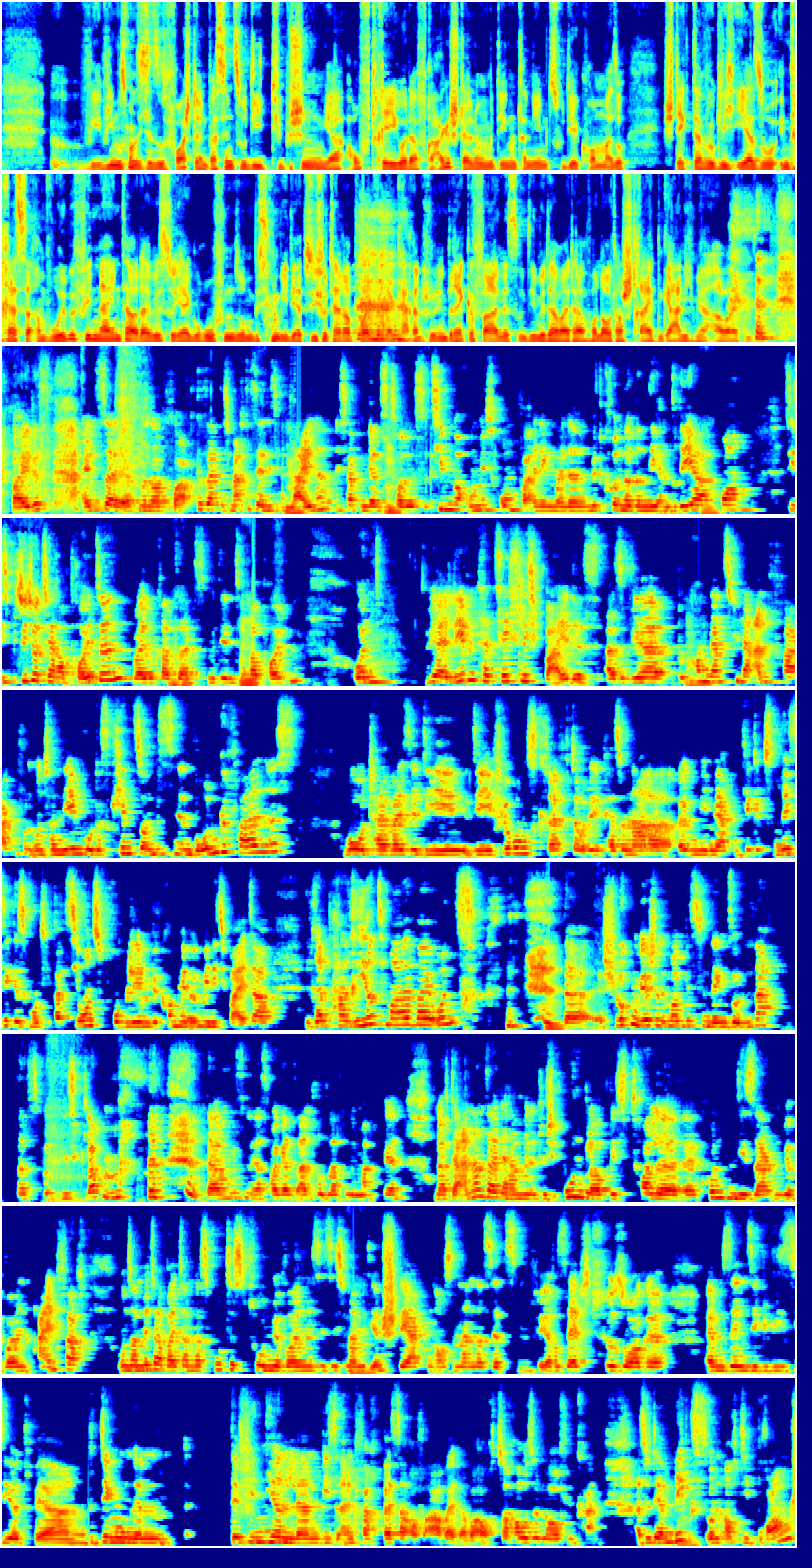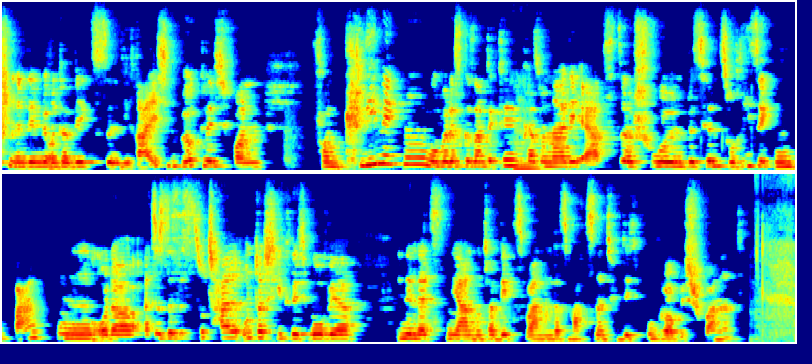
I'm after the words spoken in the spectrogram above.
Wie, wie muss man sich das so vorstellen? Was sind so die typischen ja, Aufträge oder Fragestellungen, mit denen Unternehmen zu dir kommen? Also steckt da wirklich eher so Interesse am Wohlbefinden dahinter oder wirst du eher gerufen, so ein bisschen wie der Psychotherapeut, wenn der Karren schon in den Dreck gefahren ist und die Mitarbeiter vor lauter Streiten gar nicht mehr arbeiten? Beides. Eins sei erstmal noch vorab gesagt, ich mache das ja nicht mhm. alleine. Ich habe ein ganz mhm. tolles Team noch um mich rum, vor allen Dingen meine Mitgründerin, die Andrea mhm. Horn. Sie ist Psychotherapeutin, weil du gerade mhm. sagst, mit den mhm. Therapeuten. Und wir erleben tatsächlich beides. Also wir bekommen mhm. ganz viele Anfragen von Unternehmen, wo das Kind so ein bisschen in den Brunnen gefallen ist, wo teilweise die, die Führungskräfte oder die Personaler irgendwie merken, hier gibt es ein riesiges Motivationsproblem, wir kommen hier irgendwie nicht weiter, repariert mal bei uns. Mhm. Da schlucken wir schon immer ein bisschen, denken so, na, das wird nicht klappen. da müssen erstmal ganz andere Sachen gemacht werden. Und auf der anderen Seite haben wir natürlich unglaublich tolle äh, Kunden, die sagen, wir wollen einfach unseren Mitarbeitern was Gutes tun. Wir wollen, dass sie sich mal mit ihren Stärken auseinandersetzen, für ihre Selbstfürsorge ähm, sensibilisiert werden, Bedingungen definieren lernen, wie es einfach besser auf Arbeit, aber auch zu Hause laufen kann. Also der Mix und auch die Branchen, in denen wir unterwegs sind, die reichen wirklich von von Kliniken, wo wir das gesamte Klinikpersonal, die Ärzte schulen, bis hin zu riesigen Banken oder, also das ist total unterschiedlich, wo wir in den letzten Jahren unterwegs waren und das macht es natürlich unglaublich spannend.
